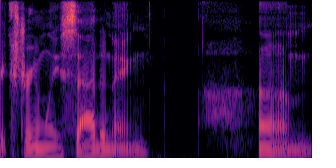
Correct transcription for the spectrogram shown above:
extremely saddening. Um,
